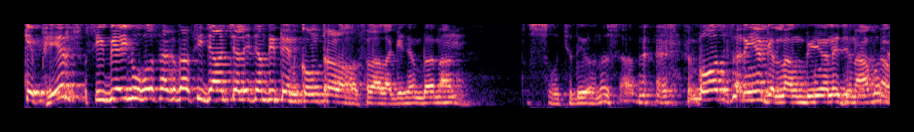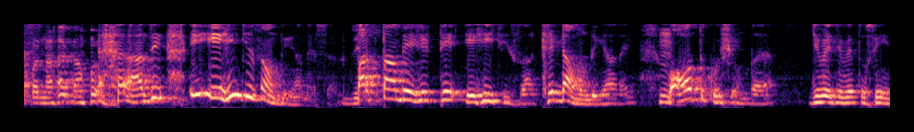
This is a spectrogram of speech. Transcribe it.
ਕਿ ਫੇਰ ਸੀਬੀਆਈ ਨੂੰ ਹੋ ਸਕਦਾ ਸੀ ਜਾਂਚ ਚਲੇ ਜਾਂਦੀ ਤੇ ਐਨਕਾਊਂਟਰ ਵਾਲਾ ਮਸਲਾ ਲੱਗ ਜਾਂਦਾ ਨਾਲ। ਤੁਸੀਂ ਸੋਚਦੇ ਹੋ ਨਾ ਸਾਹਿਬ ਬਹੁਤ ਸਾਰੀਆਂ ਗੱਲਾਂ ਹੁੰਦੀਆਂ ਨੇ ਜਨਾਬ। ਆਪਾਂ ਨਾਲ ਕੰਮ। ਹਾਂਜੀ ਇਹ ਇਹੀ ਚੀਜ਼ਾਂ ਹੁੰਦੀਆਂ ਨੇ ਸਰ। ਪਰਤਾਂ ਦੇ ਹੇਠੇ ਇਹੀ ਚੀਜ਼ਾਂ ਖੇਡਾਂ ਹੁੰਦੀਆਂ ਨੇ। ਬਹੁਤ ਕੁਝ ਹੁੰਦਾ ਹੈ। ਜਿਵੇਂ ਜਿਵੇਂ ਤੁਸੀਂ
